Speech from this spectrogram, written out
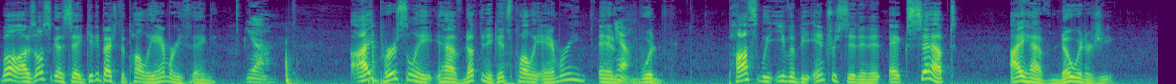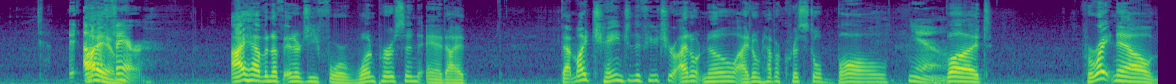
Well, I was also going to say, getting back to the polyamory thing, yeah. I personally have nothing against polyamory and Yeah. would possibly even be interested in it, except I have no energy. Uh, I am- fair. I have enough energy for one person, and I that might change in the future. I don't know. I don't have a crystal ball. Yeah. But for right now,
